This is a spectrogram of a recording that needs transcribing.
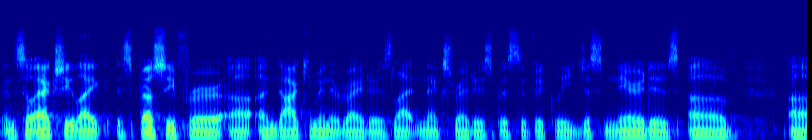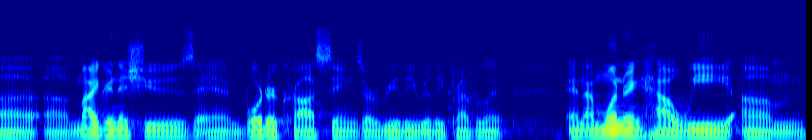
And so actually like, especially for uh, undocumented writers, Latinx writers specifically, just narratives of uh, uh, migrant issues and border crossings are really, really prevalent. And I'm wondering how we um,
